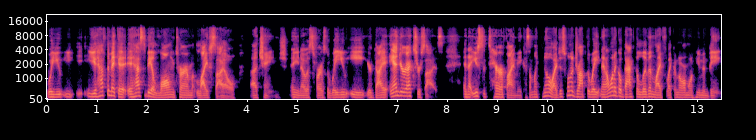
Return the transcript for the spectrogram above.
well you you, you have to make a it has to be a long-term lifestyle uh, change you know as far as the way you eat your diet and your exercise and that used to terrify me because i'm like no i just want to drop the weight and i want to go back to living life like a normal human being.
